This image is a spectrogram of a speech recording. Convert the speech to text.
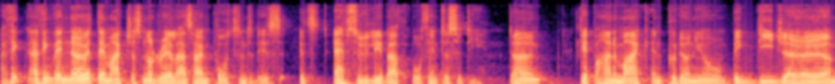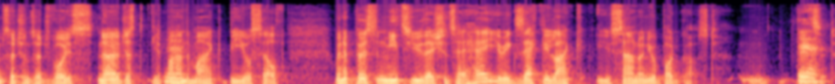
I think I think they know it. They might just not realize how important it is. It's absolutely about authenticity. Don't get behind a mic and put on your big DJ. I'm such and such voice. No, just get behind yeah. the mic. Be yourself. When a person meets you, they should say, "Hey, you're exactly like you sound on your podcast." That's yeah. it.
